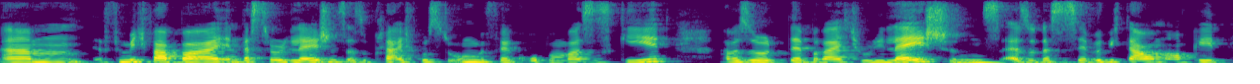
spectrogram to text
ähm, für mich war bei Investor Relations, also klar, ich wusste ungefähr grob, um was es geht, aber so der Bereich Relations, also dass es ja wirklich darum auch geht,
